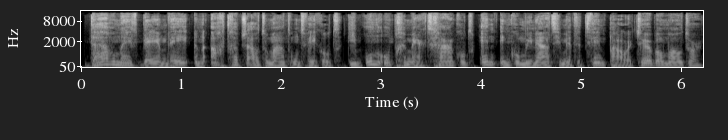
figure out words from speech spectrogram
Daarom heeft BMW een achttrapsautomaat ontwikkeld... die onopgemerkt schakelt en in combinatie met de Twin-Power turbomotor...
